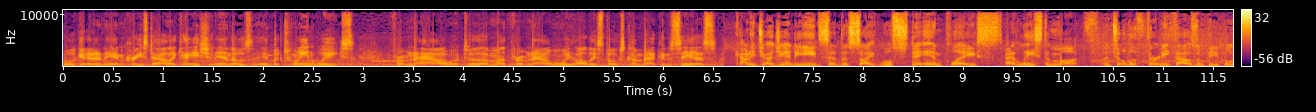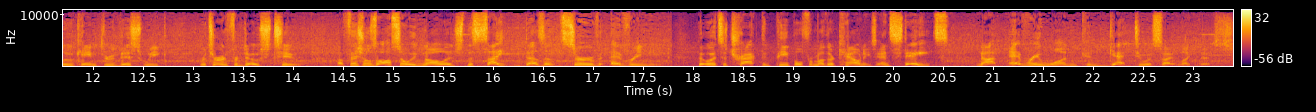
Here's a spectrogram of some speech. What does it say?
we'll get an increased allocation in those in between weeks from now to a month from now when we, all these folks come back and see us. County Judge Andy Eads said the site will stay in place at least a month until the 30,000 people who came through this week return for dose two. Officials also acknowledge the site doesn't serve every need. Though it's attracted people from other counties and states, not everyone can get to a site like this.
